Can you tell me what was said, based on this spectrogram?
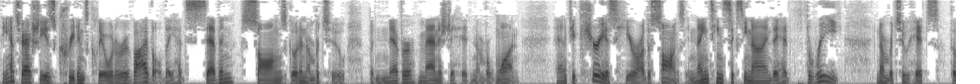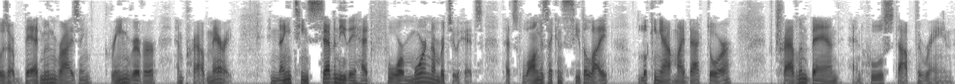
The answer actually is Creedence Clearwater Revival. They had seven songs go to number two, but never managed to hit number one. And if you're curious, here are the songs. In 1969, they had three number two hits. Those are Bad Moon Rising, Green River, and Proud Mary. In 1970, they had four more number two hits. That's Long as I Can See the Light, Looking Out My Back Door, Traveling Band, and Who'll Stop the Rain.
